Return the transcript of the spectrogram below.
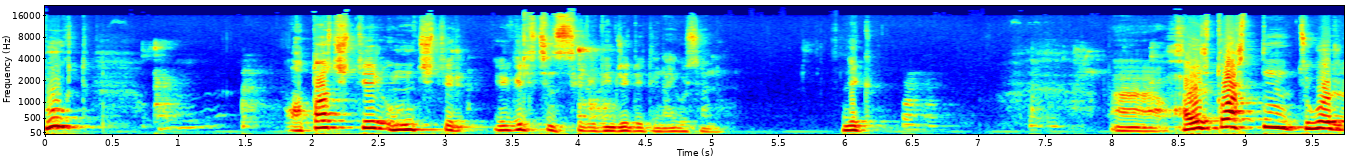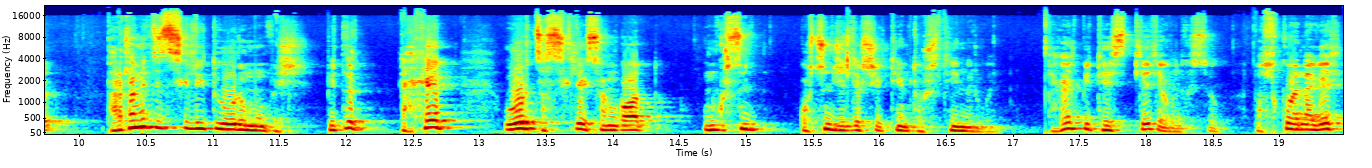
бүгд одоо ч тэр өмнө ч тэр ерөнхийлөгчийн засгийг дэмжиж идэг аягүй сайн. Нэг а хоёрдугаарт нь зүгээр парламентын засаг гэдэг өөр юм биш. Бид нар дахиад өөр засаглалыг сонгоод өнгөрсөн 30 жилээр шиг тийм турш тиймэргүй. дахиад би тестлээ л явна гэсэн. Болохгүй байна гэж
